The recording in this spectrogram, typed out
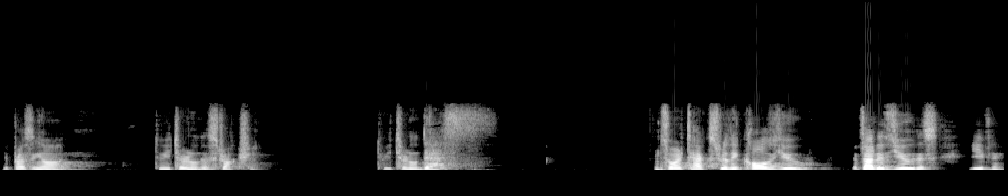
You're pressing on to eternal destruction, to eternal death. And so our text really calls you, if that is you this evening,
